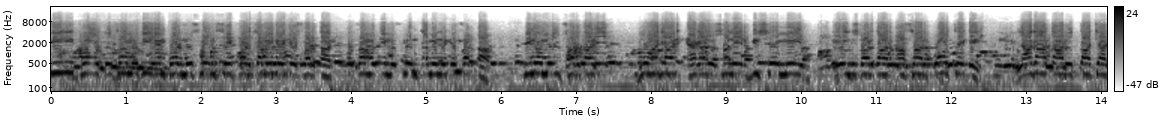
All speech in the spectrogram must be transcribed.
T for M for Muslim C for community সরকার মুসলিম কমিউনিটি সরকার। তৃণমূল দু সালের বিশে মে এই সরকার আসার পর থেকে লাগাতার অত্যাচার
